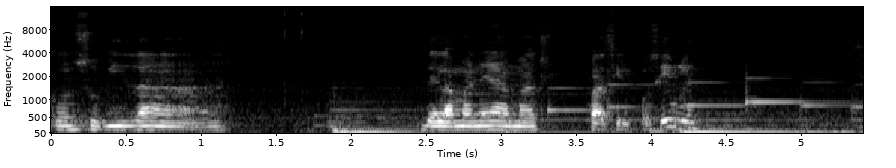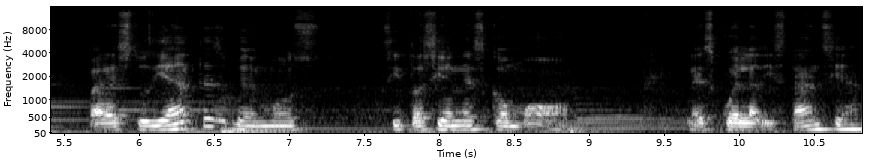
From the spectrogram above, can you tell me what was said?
con su vida de la manera más fácil posible. Para estudiantes vemos situaciones como la escuela a distancia,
